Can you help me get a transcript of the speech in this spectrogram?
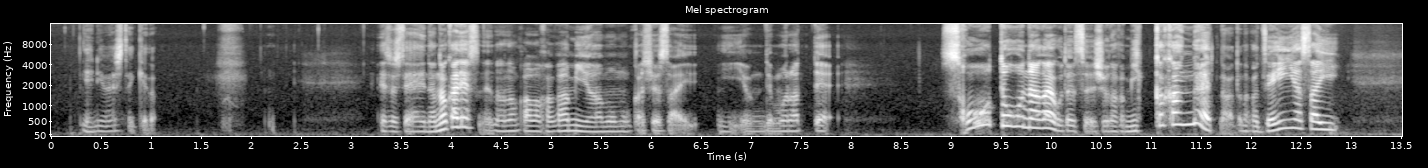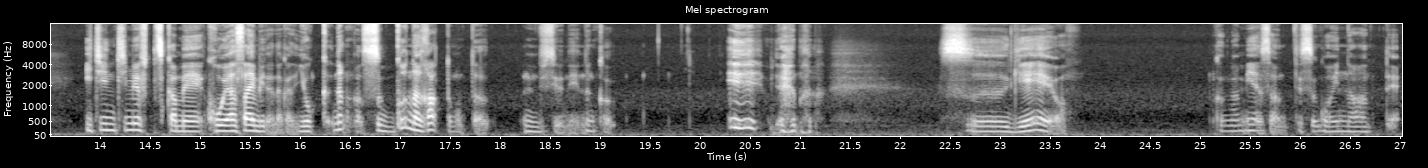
やりましたけど。えそして7日ですね。7日は鏡屋桃花主催に呼んでもらって、相当長いことやってたでしょ？なんか3日間ぐらいやってなかった。なんか前夜祭、1日目2日目高野菜みたいな感じで4日なんかすっごい長っと思ったんですよね。なんかえ？ー、みたいな。すげえよ。鏡屋さんってすごいなって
